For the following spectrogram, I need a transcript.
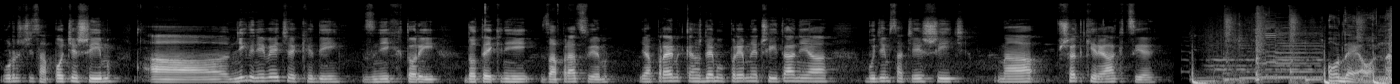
Určite sa poteším a nikdy neviete, kedy z nich, ktorý do tej knihy zapracujem. Ja prajem každému príjemné čítanie a budem sa tešiť na všetky reakcie. Odeon.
